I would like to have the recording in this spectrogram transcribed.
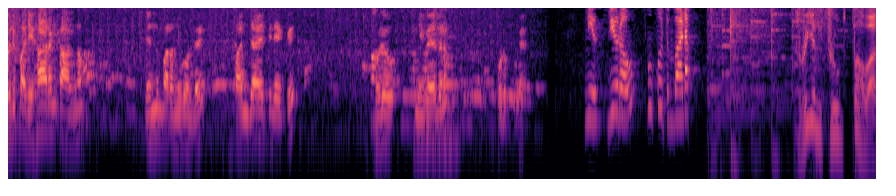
ഒരു പരിഹാരം കാണണം എന്നും പറഞ്ഞുകൊണ്ട് പഞ്ചായത്തിലേക്ക് ഒരു നിവേദനം കൊടുക്കുകയാണ് news bureau Pookkottumpadam Real fruit power,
